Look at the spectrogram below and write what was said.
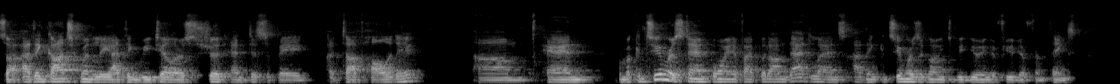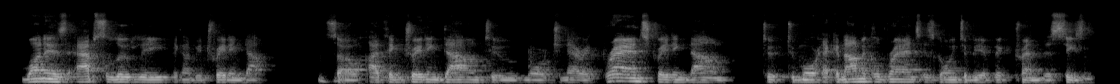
So I think consequently, I think retailers should anticipate a tough holiday. Um, and from a consumer standpoint, if I put on that lens, I think consumers are going to be doing a few different things. One is absolutely they're going to be trading down. Mm-hmm. So I think trading down to more generic brands, trading down to, to more economical brands is going to be a big trend this season.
